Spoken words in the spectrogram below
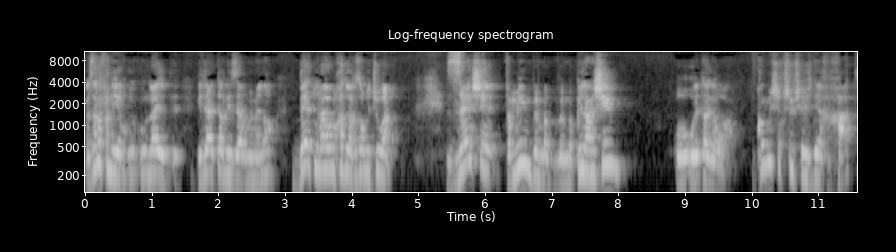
אז א' אני אולי ידע יותר להיזהר ממנו, ב' אולי יום אחד הוא יחזור בתשובה. זה שתמים ומפיל אנשים הוא, הוא יותר גרוע. כל מי שחושב שיש דרך אחת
